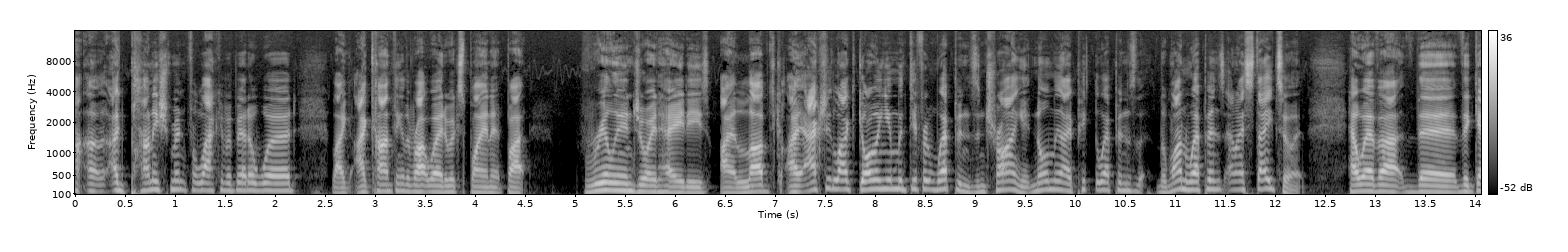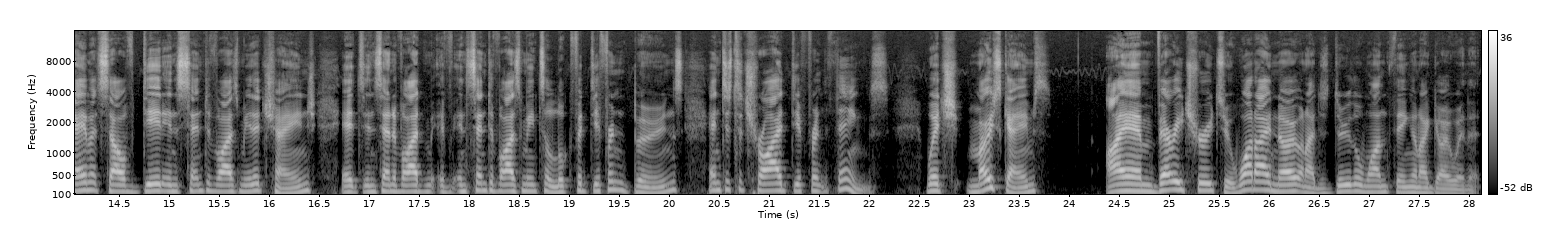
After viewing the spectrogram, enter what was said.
uh, uh, punishment for lack of a better word. Like I can't think of the right way to explain it, but really enjoyed Hades. I loved. I actually liked going in with different weapons and trying it. Normally, I pick the weapons, the one weapons, and I stay to it. However, the the game itself did incentivize me to change. It incentivized incentivized me to look for different boons and just to try different things. Which most games, I am very true to what I know, and I just do the one thing and I go with it.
